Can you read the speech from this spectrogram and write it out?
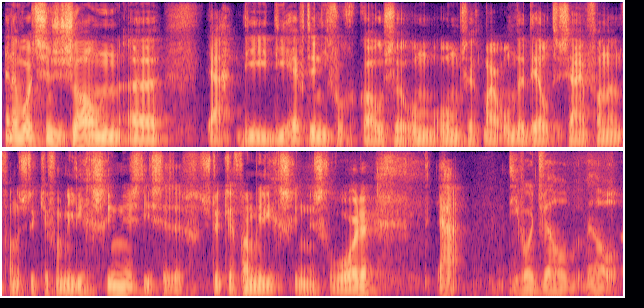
En dan wordt zijn zoon, eh, ja, die, die heeft er niet voor gekozen om, om zeg maar onderdeel te zijn van een, van een stukje familiegeschiedenis. Die is een stukje familiegeschiedenis geworden. Ja, die wordt wel, wel,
